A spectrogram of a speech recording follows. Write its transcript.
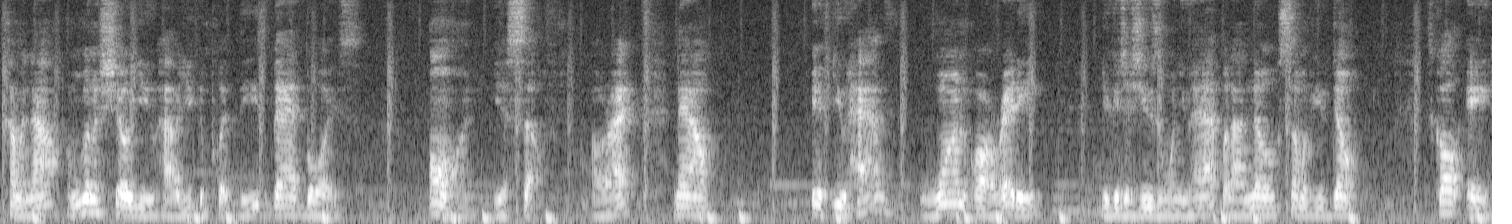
coming out, I'm gonna show you how you can put these bad boys on yourself, all right? Now, if you have one already, you can just use the one you have, but I know some of you don't. It's called a,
